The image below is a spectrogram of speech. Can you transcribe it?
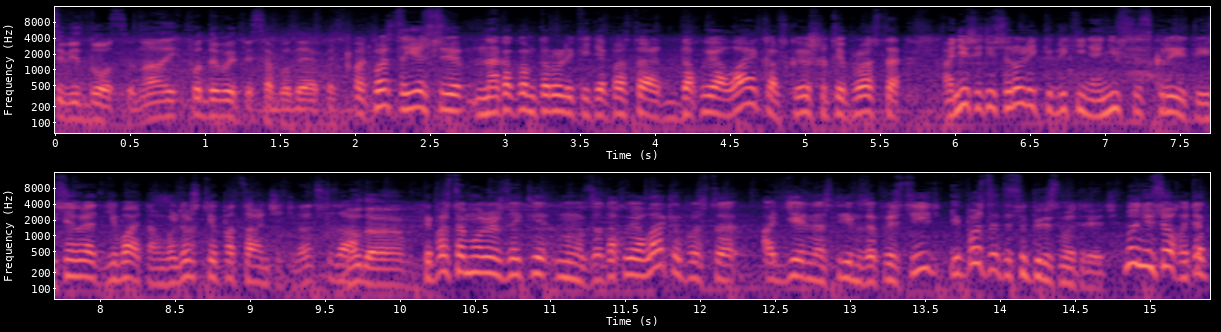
ці відоси, треба їх подивитися буде якось. Вот просто если на каком-то ролике тебе поставят дохуя лайков, скажи, что ты просто... Они же эти все ролики, прикинь, они все скрытые. И все говорят, ебать, там, вальдорские пацанчики, да, сюда. Ну да. Ты просто можешь заки... ну, за дохуя лайков просто отдельно стрим запустить и просто это все пересмотреть. Ну не все, хотя бы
